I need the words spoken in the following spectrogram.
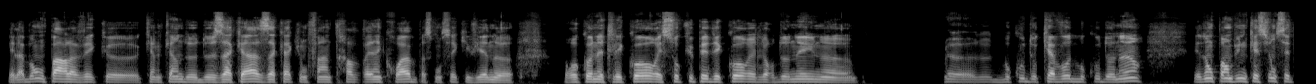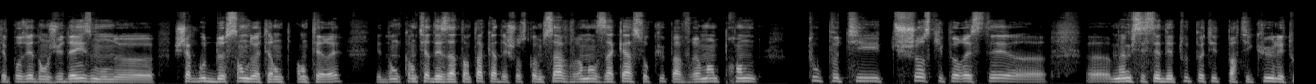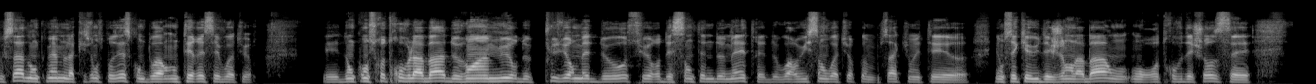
Et là-bas, on parle avec euh, quelqu'un de, de Zaka, Zaka qui ont fait un travail incroyable parce qu'on sait qu'ils viennent reconnaître les corps et s'occuper des corps et de leur donner une, euh, beaucoup de caveaux, beaucoup d'honneur. Et donc, par exemple, une question s'était posée dans le judaïsme, on, euh, chaque goutte de sang doit être enterrée. Et donc, quand il y a des attentats, qu'il y a des choses comme ça, vraiment, Zaka s'occupe à vraiment prendre tout petite chose qui peut rester, euh, euh, même si c'est des toutes petites particules et tout ça. Donc, même la question se posait, est-ce qu'on doit enterrer ces voitures? Et donc, on se retrouve là-bas devant un mur de plusieurs mètres de haut sur des centaines de mètres et de voir 800 voitures comme ça qui ont été, euh, et on sait qu'il y a eu des gens là-bas, on, on retrouve des choses, c'est,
